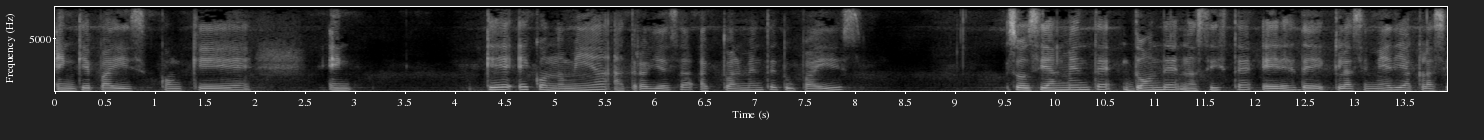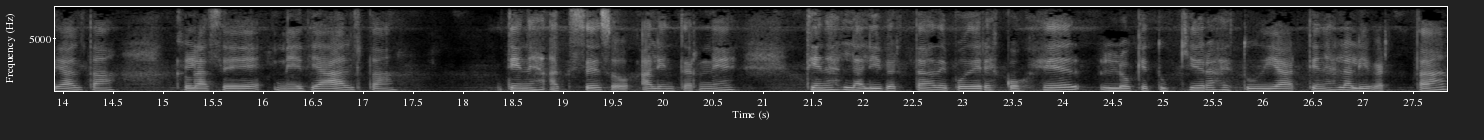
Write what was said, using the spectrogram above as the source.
¿En qué país? ¿Con qué ¿Qué economía atraviesa actualmente tu país? Socialmente, ¿dónde naciste? ¿Eres de clase media, clase alta, clase media alta? ¿Tienes acceso al Internet? ¿Tienes la libertad de poder escoger lo que tú quieras estudiar? ¿Tienes la libertad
